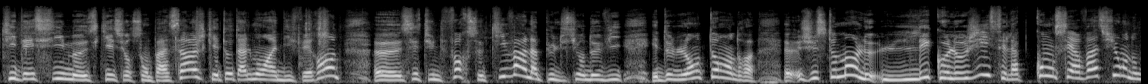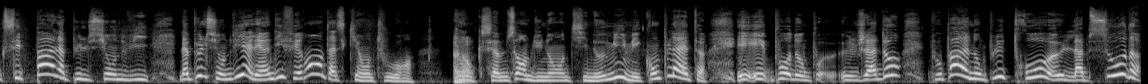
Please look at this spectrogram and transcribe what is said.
qui décime ce qui est sur son passage, qui est totalement indifférente. Euh, c'est une force qui va la pulsion de vie et de l'entendre euh, justement, l'écologie, c'est la conservation, donc c'est pas la pulsion de vie. La pulsion de vie, elle est indifférente à ce qui entoure. Donc ça me semble une antinomie mais complète. Et, et pour donc pour euh, Jadot, il faut pas non plus trop euh, l'absoudre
